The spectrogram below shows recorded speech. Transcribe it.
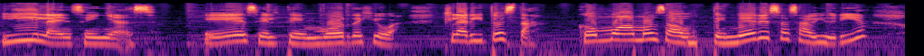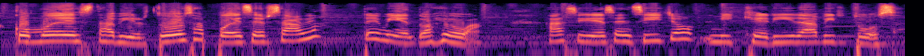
y la enseñanza. Es el temor de Jehová. Clarito está. ¿Cómo vamos a obtener esa sabiduría? ¿Cómo esta virtuosa puede ser sabia? Temiendo a Jehová. Así de sencillo, mi querida virtuosa.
